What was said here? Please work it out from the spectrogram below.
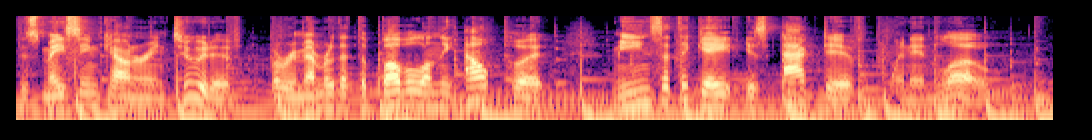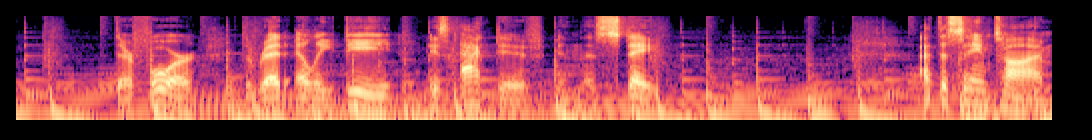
This may seem counterintuitive, but remember that the bubble on the output means that the gate is active when in low. Therefore, the red LED is active in this state. At the same time,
